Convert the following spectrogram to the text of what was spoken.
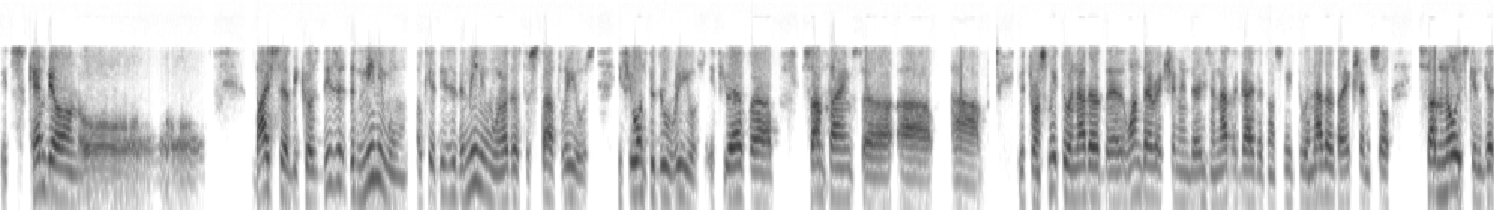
It's Cambium or, or buy sell because this is the minimum. Okay, this is the minimum in order to start reuse. If you want to do reuse, if you have uh, sometimes uh, uh, uh you transmit to another the one direction and there is another guy that transmit to another direction, so some noise can get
